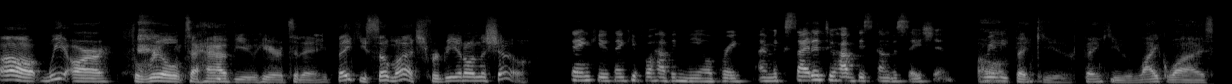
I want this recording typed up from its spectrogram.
oh, we are thrilled to have you here today. Thank you so much for being on the show. Thank you. Thank you for having me, Aubrey. I'm excited to have this conversation. Really. Oh, thank you. Thank you. Likewise.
